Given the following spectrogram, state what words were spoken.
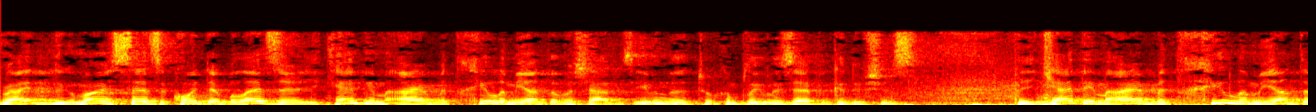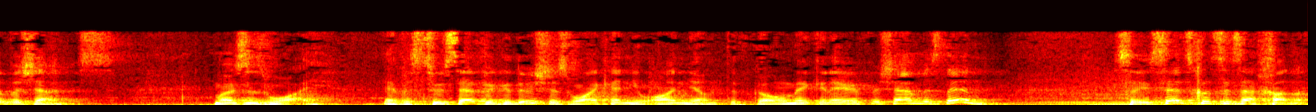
right? The Gemara says, according to Belezer, you can't be Ma'ariv Metchila Miyantav Shabbos, even though the two completely separate Kedushas. But you can't be Ma'ariv Metchila Miyantav Shabbos. Gemara says, why? If it's two separate Kedushas, why can't you on Yom go and make an area for Shabbos then? So he says, because it's Achana.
